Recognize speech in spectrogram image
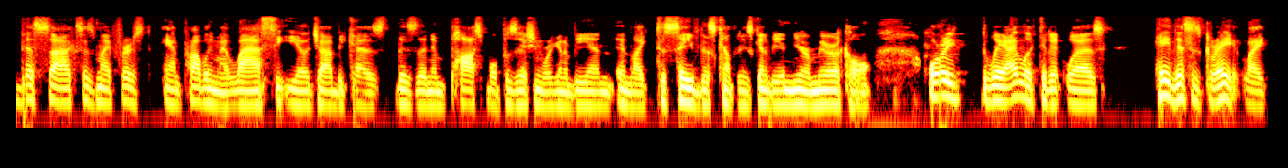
this sucks as my first and probably my last CEO job because this is an impossible position we're going to be in, and like to save this company is going to be a near miracle. Or the way I looked at it was, hey, this is great. Like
